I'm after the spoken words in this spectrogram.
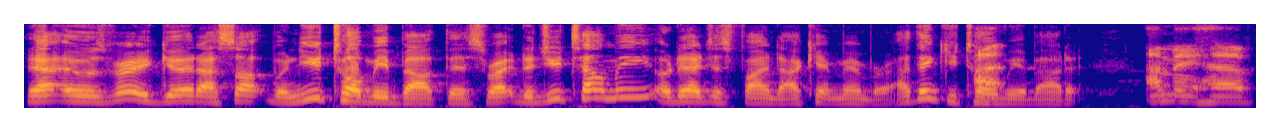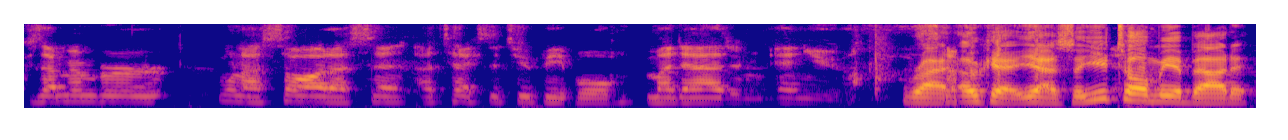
Yeah, it was very good. I saw when you told me about this, right? Did you tell me, or did I just find out? I can't remember. I think you told I- me about it. I may have because I remember when I saw it, I sent I texted two people, my dad and, and you. Right. Okay. Yeah. So you told me about it,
